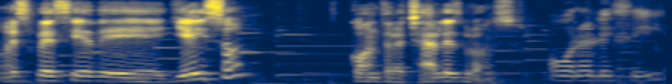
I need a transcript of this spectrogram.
una especie de Jason contra Charles Bronson. Órale, sí.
